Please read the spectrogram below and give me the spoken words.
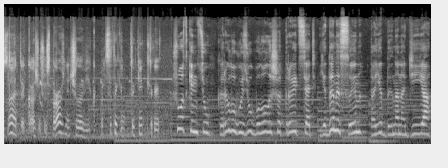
знаєте, як кажуть, що справжній чоловік. Оце такий, такий Кирил. Шосткінцю Кирилу Гузю було лише 30, єдиний син та єдина надія.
